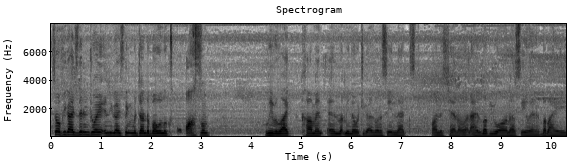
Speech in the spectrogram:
So if you guys did enjoy it and you guys think Majundaboa looks awesome, leave a like, comment, and let me know what you guys want to see next on this channel. And I love you all, and I'll see you later. Bye bye.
